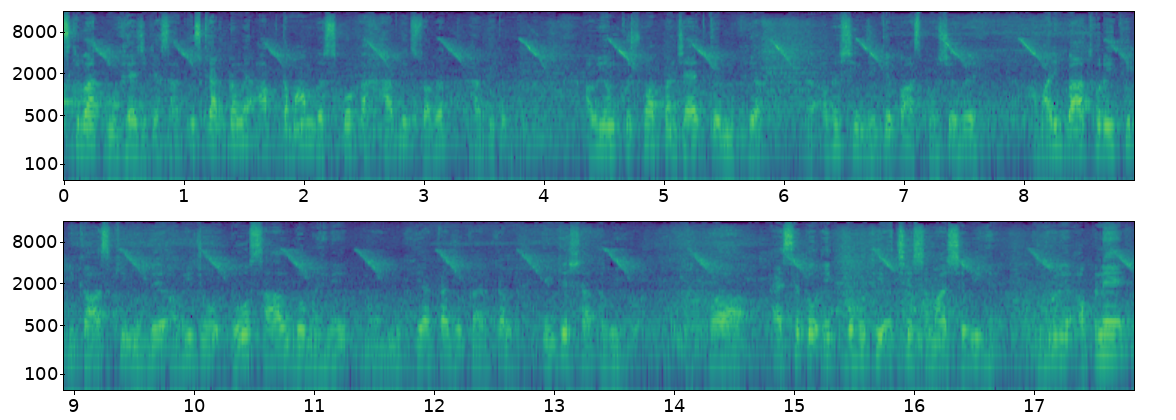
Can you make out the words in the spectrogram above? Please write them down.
विकास की बात मुखिया जी के साथ। इस कार्यक्रम में आप तमाम दर्शकों का हार्दिक स्वागत हार्दिक अभिनंदन। अभी हम कुशवा पंचायत के मुखिया अभय सिंह जी के पास पहुँचे हुए हैं। हमारी बात हो रही थी विकास की मुद्दे। अभी जो दो साल दो महीने मुखिया का जो कार्यकाल इनके साथ अभी हुआ। अ, ऐसे तो एक बहुत ही अच्छे समाज सेवी हैं। इन्होंने अपने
